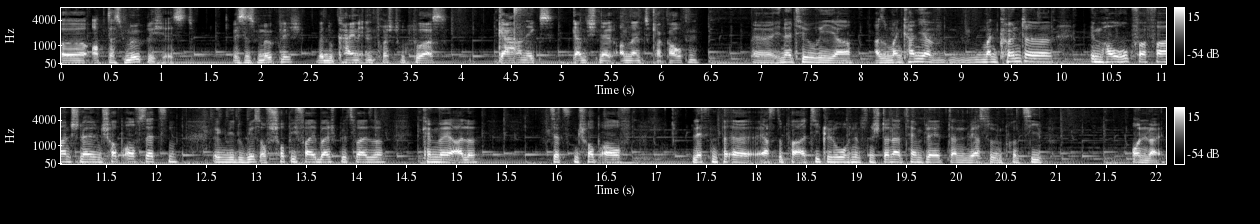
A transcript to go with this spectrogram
äh, ob das möglich ist. Ist es möglich, wenn du keine Infrastruktur hast, gar nichts, ganz schnell online zu verkaufen? Äh, in der Theorie ja. Also man kann ja, man könnte im Hauruck-Verfahren schnell einen Shop aufsetzen. Irgendwie, du gehst auf Shopify beispielsweise, kennen wir ja alle, setzt einen Shop auf, lässt ein, äh, erste paar Artikel hoch, nimmst ein Standard-Template, dann wärst du im Prinzip online.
